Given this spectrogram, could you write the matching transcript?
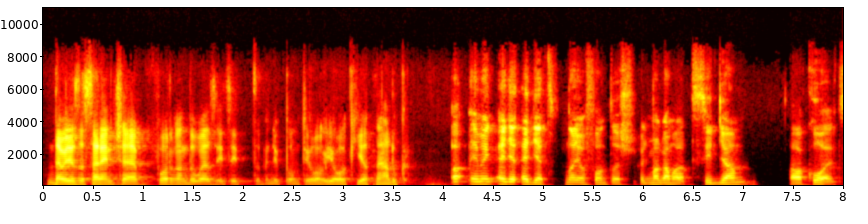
de hogy ez a szerencse forgandó, ez itt, itt mondjuk pont jól, jól kijött náluk. A, én még egyet, egyet, nagyon fontos, hogy magamat szidjam, a Colts.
